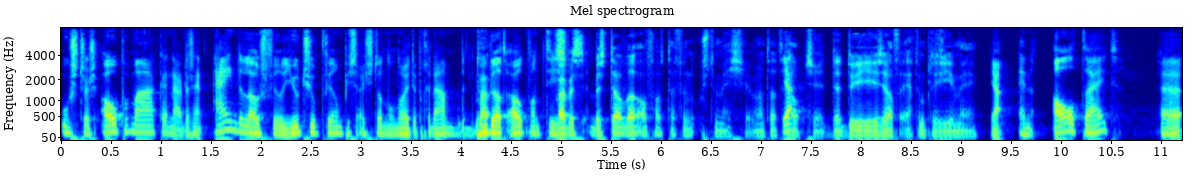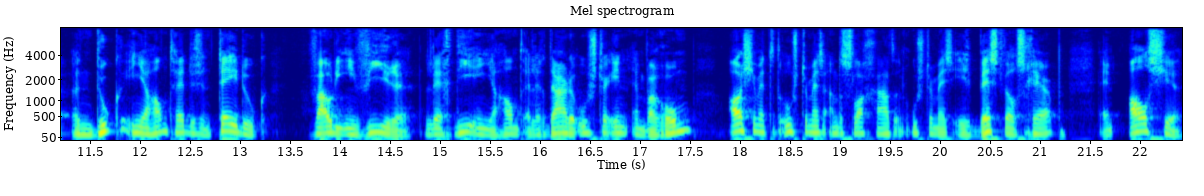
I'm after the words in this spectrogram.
Oesters openmaken. Nou, er zijn eindeloos veel YouTube-filmpjes als je dat nog nooit hebt gedaan. Doe Maar- dat ook, want het is Maar bes- bestel wel alvast even een oestermesje, want dat Ja. helpt je. Daar doe je jezelf echt een plezier mee. Ja, en altijd eh, een doek in je hand. Hè, dus een theedoek. Vouw die in vieren. Leg die in je hand en leg daar de oester in. En waarom? Als je met het oestermes aan de slag gaat, een oestermes is best wel scherp. En als je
